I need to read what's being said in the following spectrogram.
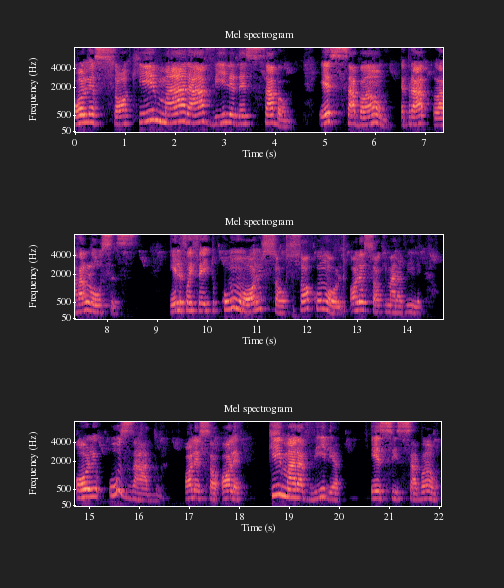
Olha só que maravilha desse sabão. Esse sabão é para lavar louças. Ele foi feito com óleo só, só com óleo. Olha só que maravilha. Óleo usado. Olha só, olha que maravilha esse sabão.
